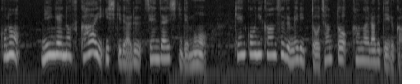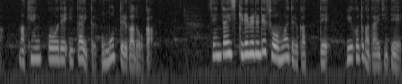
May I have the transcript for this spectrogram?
この人間の深い意識である潜在意識でも健康に関するメリットをちゃんと考えられているか、まあ、健康でいたいと思ってるかどうか。潜在意識レベルでそう思えてるかっていうことが大事で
